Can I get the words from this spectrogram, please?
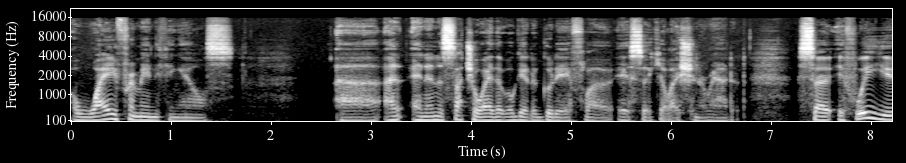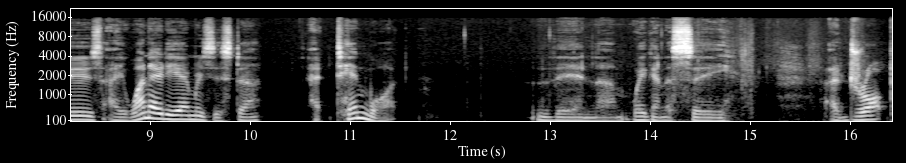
away from anything else uh, and, and, in such a way that we'll get a good airflow, air circulation around it. So if we use a 180 ohm resistor at 10 watt, then um, we're going to see a drop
